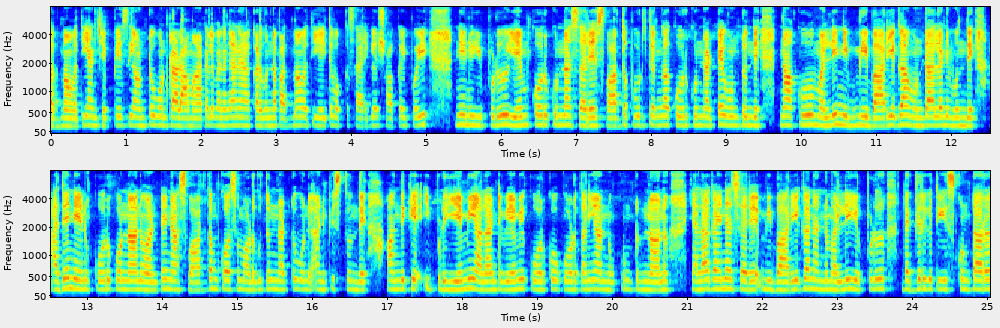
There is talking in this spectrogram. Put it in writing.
పద్మావతి అని చెప్పేసి అంటూ ఉంటాడు. ఆ మాటలు వినగానే అక్కడ ఉన్న పద్మావతి అయితే ఒక్కసారిగా షాక్ అయిపోయి నేను ఇప్పుడు ఏం ఏం కోరుకున్నా సరే స్వార్థపూరితంగా కోరుకున్నట్టే ఉంటుంది. నాకు మళ్ళీ మీ భార్యగా ఉండాలని ఉంది. అదే నేను కోరుకున్నాను అంటే నా స్వార్థం కోసం అడుగుతున్నట్టు అనిపిస్తుంది. అందుకే ఇప్పుడు ఏమీ అలాంటివి ఏమీ కోరుకోకూడదని అనుకుంటున్నాను. ఎలాగైనా సరే మీ భార్యగా నన్ను మళ్ళీ ఎప్పుడు దగ్గరికి తీసుకుంటారో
